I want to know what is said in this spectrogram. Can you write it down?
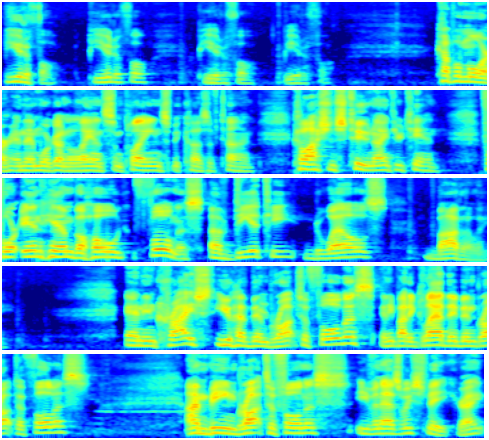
Beautiful, beautiful, beautiful, beautiful. Couple more, and then we're going to land some planes because of time. Colossians 2 9 through 10. For in him the whole fullness of deity dwells bodily. And in Christ you have been brought to fullness. Anybody glad they've been brought to fullness? I'm being brought to fullness even as we speak, right?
